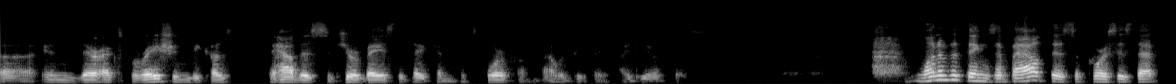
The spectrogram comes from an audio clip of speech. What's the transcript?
uh, in their exploration because they have this secure base that they can explore from. That would be the idea of this. One of the things about this, of course, is that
